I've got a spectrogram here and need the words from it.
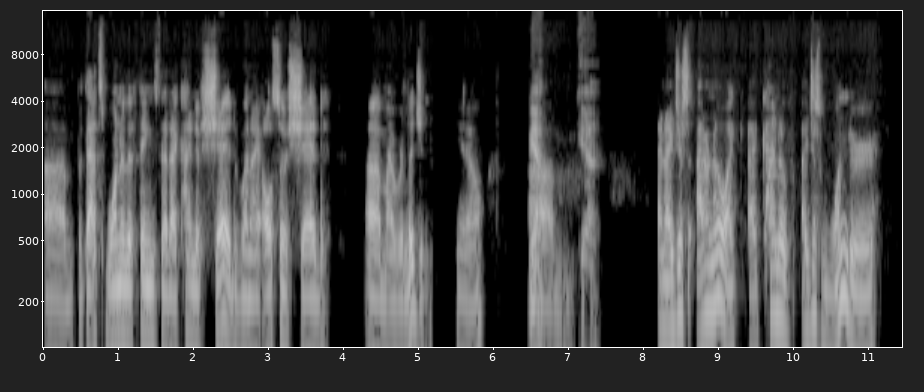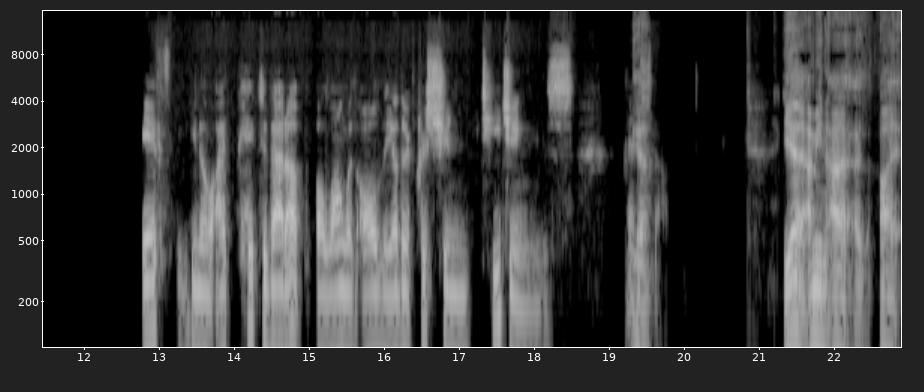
Um, but that's one of the things that I kind of shed when I also shed uh, my religion, you know? Yeah. Um, yeah. And I just, I don't know. I, I kind of, I just wonder if you know I picked that up along with all the other Christian teachings and Yeah. stuff. Yeah, I mean, I, I,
